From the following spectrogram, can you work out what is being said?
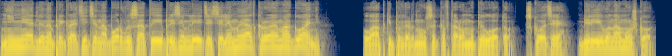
немедленно прекратите набор высоты и приземлитесь, или мы откроем огонь!» Лапки повернулся ко второму пилоту. «Скотти, бери его на мушку!»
